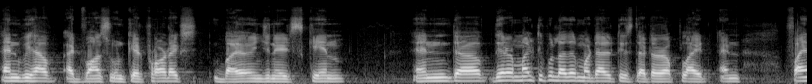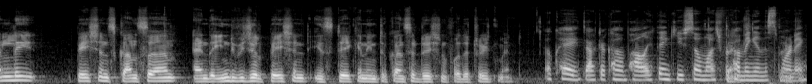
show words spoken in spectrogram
And we have advanced wound care products, bioengineered skin, and uh, there are multiple other modalities that are applied. And finally, patient's concern and the individual patient is taken into consideration for the treatment. Okay, Dr. Kamepalli, thank you so much for Thanks. coming in this morning.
